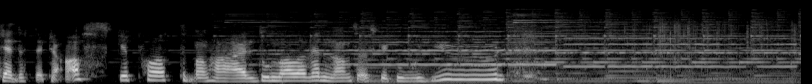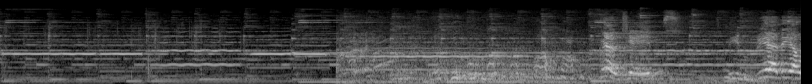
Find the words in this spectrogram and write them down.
'Tre døtter til Askepott', man har 'Donald og vennene som ønsker god jul'. Well, James, been really a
